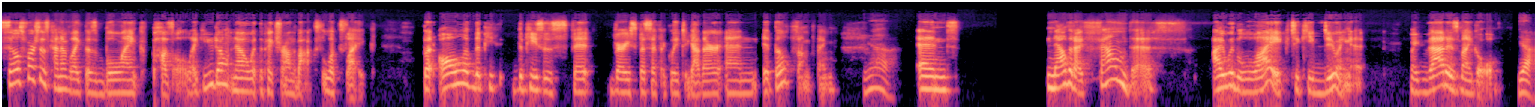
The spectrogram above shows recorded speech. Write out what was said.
Salesforce is kind of like this blank puzzle. Like you don't know what the picture on the box looks like. but all of the the pieces fit very specifically together and it built something. Yeah. And now that I've found this, I would like to keep doing it. Like that is my goal. Yeah.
